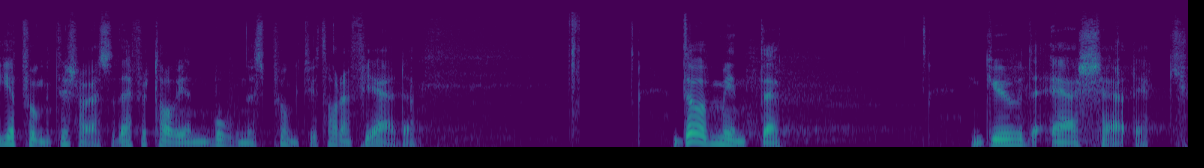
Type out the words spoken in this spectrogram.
Tre punkter sa jag, så därför tar vi en bonuspunkt. Vi tar en fjärde. Döm inte. Gud är kärlek.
